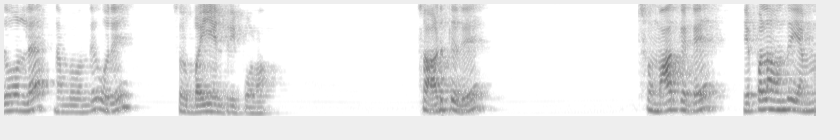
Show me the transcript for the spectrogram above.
ஜோனில் நம்ம வந்து ஒரு ஸோ பை என்ட்ரி போகலாம் ஸோ அடுத்தது ஸோ மார்க்கெட்டு எப்போல்லாம் வந்து எம்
